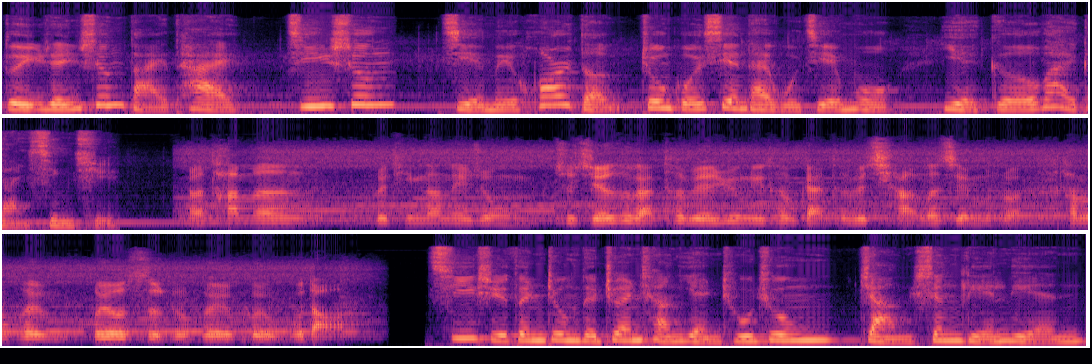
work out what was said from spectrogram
对人生百态。今生、姐妹花等中国现代舞节目也格外感兴趣。然后他们会听到那种就节奏感特别韵律、特别感特别强的节目的时候，他们会不由自主会会舞蹈。七十分钟的专场演出中，掌声连连，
